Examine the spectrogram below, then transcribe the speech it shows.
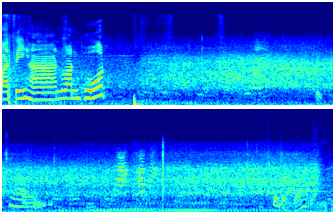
ปฏิหารวันพุธใช่ปฏิหารย์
